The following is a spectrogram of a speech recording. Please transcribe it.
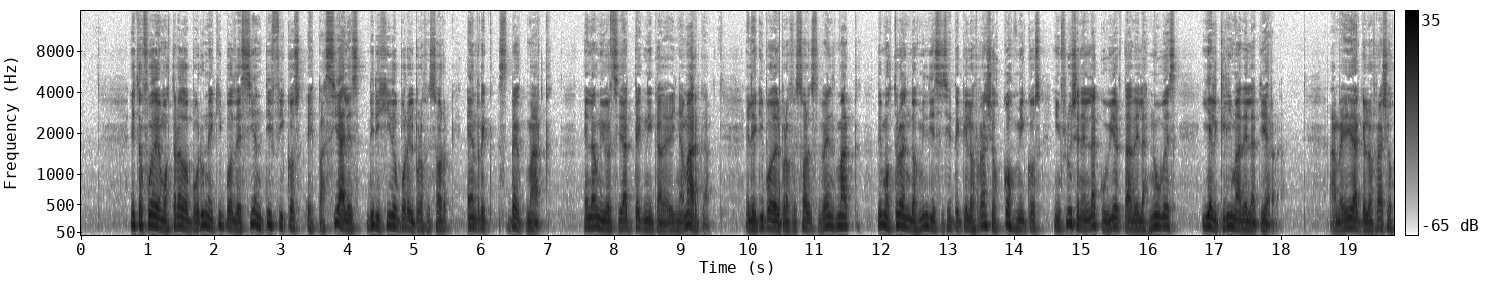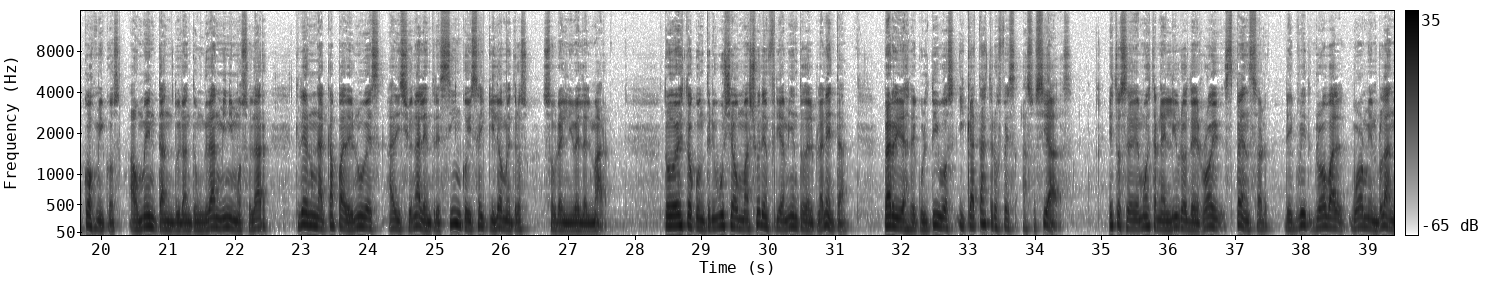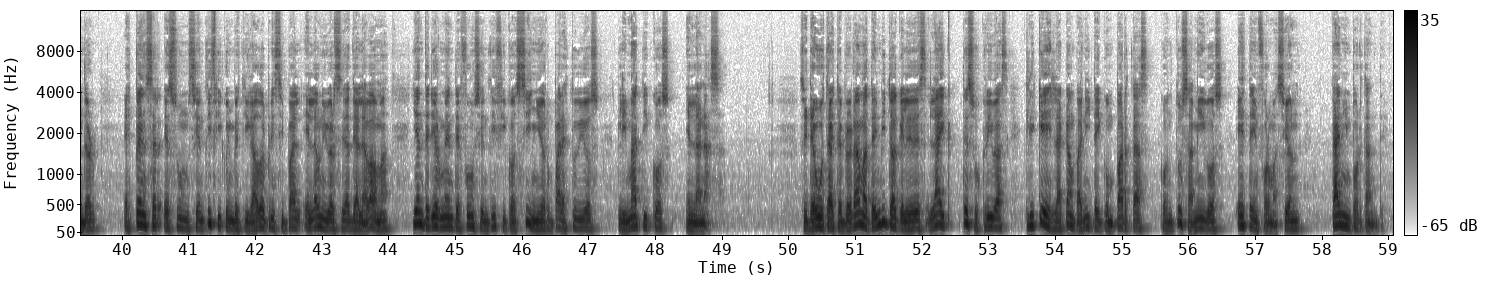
Esto fue demostrado por un equipo de científicos espaciales dirigido por el profesor Henrik Svedmark en la Universidad Técnica de Dinamarca. El equipo del profesor Svedmark demostró en 2017 que los rayos cósmicos influyen en la cubierta de las nubes y el clima de la Tierra. A medida que los rayos cósmicos aumentan durante un gran mínimo solar, crean una capa de nubes adicional entre 5 y 6 kilómetros sobre el nivel del mar. Todo esto contribuye a un mayor enfriamiento del planeta, pérdidas de cultivos y catástrofes asociadas. Esto se demuestra en el libro de Roy Spencer, The Great Global Warming Blunder. Spencer es un científico investigador principal en la Universidad de Alabama y anteriormente fue un científico senior para estudios climáticos en la NASA. Si te gusta este programa, te invito a que le des like, te suscribas, cliques la campanita y compartas con tus amigos esta información tan importante.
